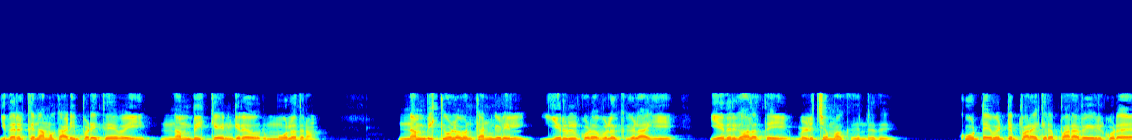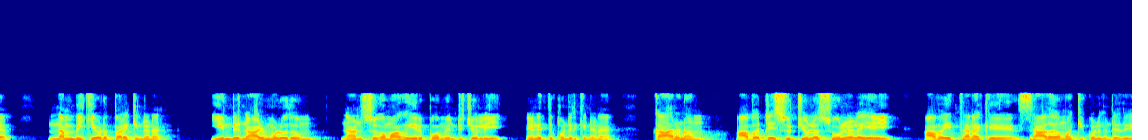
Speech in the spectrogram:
இதற்கு நமக்கு அடிப்படை தேவை நம்பிக்கை என்கிற ஒரு மூலதனம். நம்பிக்கை உள்ளவன் கண்களில் இருள் கூட விளக்குகளாகி எதிர்காலத்தை வெளிச்சமாக்குகின்றது. கூட்டை விட்டு பறக்கிற பறவைகள் கூட நம்பிக்கையோடு பறக்கின்றன. இன்று நாள் முழுவதும் நான் சுகமாக இருப்போம் என்று சொல்லி நினைத்து கொண்டிருக்கின்றன. காரணம் அவற்றை சுற்றியுள்ள சூழ்நிலையை அவை தனக்கு சாதகமாக்கிக் கொள்கின்றது.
